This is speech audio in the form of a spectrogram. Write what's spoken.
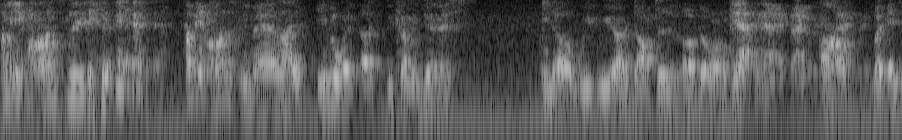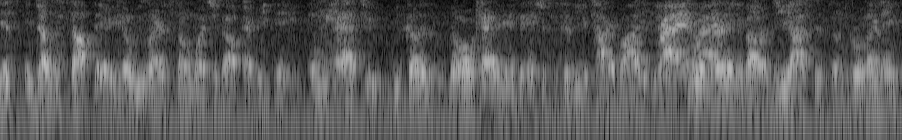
I mean, honestly, I mean, honestly, man, like even with us becoming dentists, you know, we, we are doctors of the oral cavity. yeah, exactly, Um, exactly. but it just it doesn't stop there. You know, we learn so much about everything, and we have to because the oral cavity is the entrance into the entire body. Right, So we're right. learning about GI systems. We're learning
